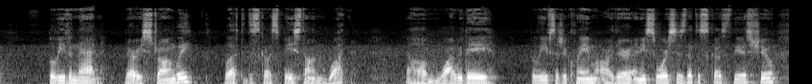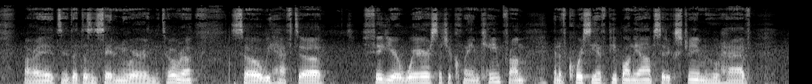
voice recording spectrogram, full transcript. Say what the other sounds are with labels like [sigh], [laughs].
believe in that very strongly. We'll have to discuss based on what. Um, why would they believe such a claim? Are there any sources that discuss the issue? All right, that doesn't say it anywhere in the Torah. So we have to figure where such a claim came from. And of course, you have people on the opposite extreme who have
